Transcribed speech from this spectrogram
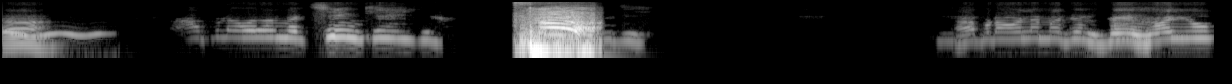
હા. આપણા ઓલામાં છીંક થઈ ગયા. આપડા ઓલામાં છે તે જોયું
